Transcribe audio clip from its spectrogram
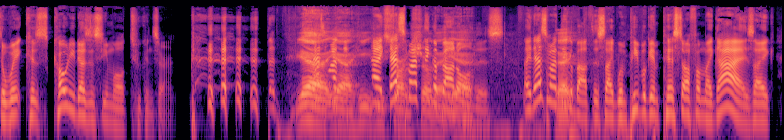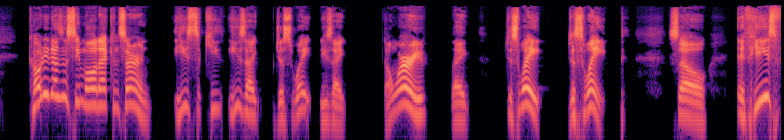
the way, because Cody doesn't seem all too concerned. that, yeah, yeah. Thing. He, like that's my thing that, about yeah. all this. Like that's my thing about this. Like when people get pissed off, I'm like, guys, like Cody doesn't seem all that concerned. He's he, he's like, just wait. He's like, don't worry. Like, just wait. Just wait. So if he's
